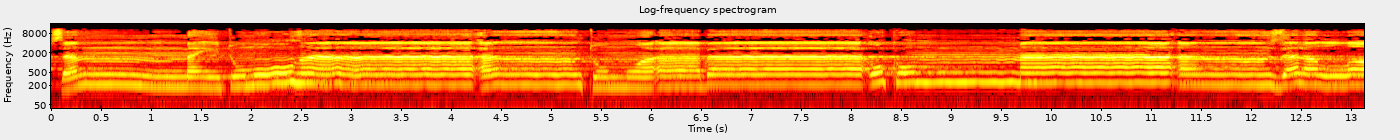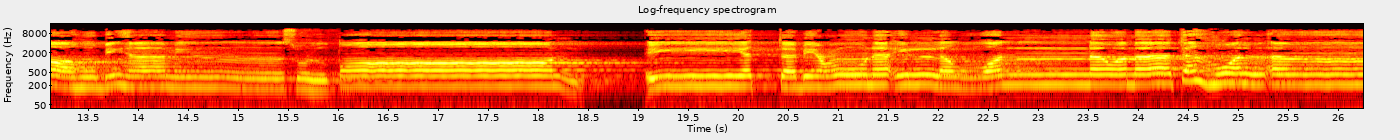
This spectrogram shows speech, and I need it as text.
سميتموها أنتم وآباؤكم ما أنزل الله بها من سلطان. إن يتبعون إلا الظن وما تهوى الأنفس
